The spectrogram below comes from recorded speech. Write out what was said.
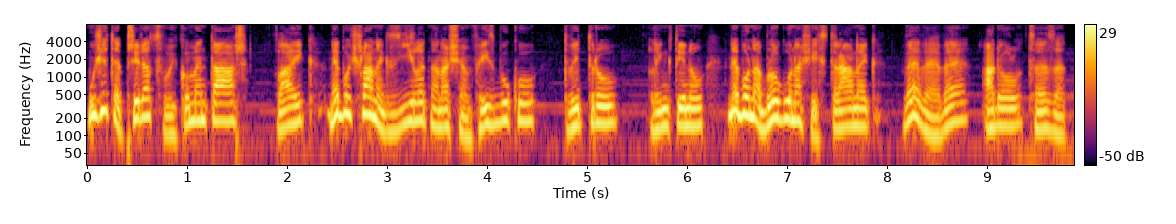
Můžete přidat svůj komentář, like nebo článek sdílet na našem Facebooku, Twitteru, LinkedInu nebo na blogu našich stránek www.adol.cz.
